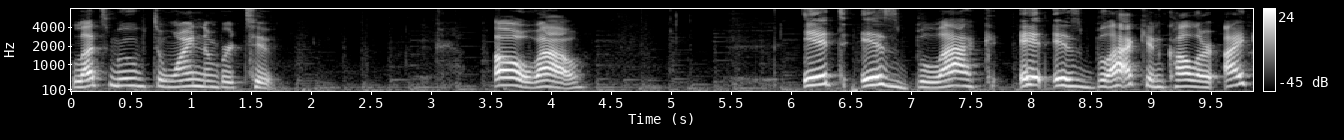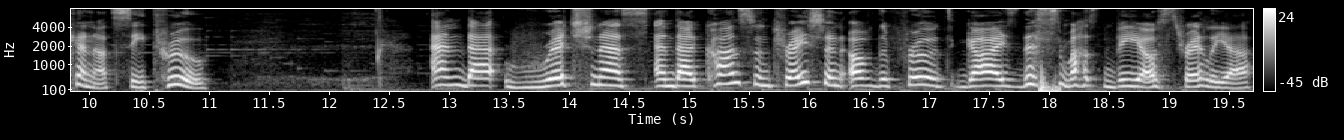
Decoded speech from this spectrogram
Let's move to wine number two. Oh, wow. It is black. It is black in color. I cannot see through and that richness and that concentration of the fruit, guys, this must be Australia.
